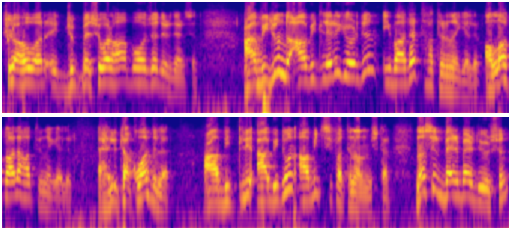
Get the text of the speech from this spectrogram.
Külahı var, e, cübbesi var. Ha bu hocadır dersin. Abidun da abidleri gördün ibadet hatırına gelir. Allah Teala hatırına gelir. Ehli takvadılar. Abidli, abidun abid sıfatını almışlar. Nasıl berber diyorsun?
